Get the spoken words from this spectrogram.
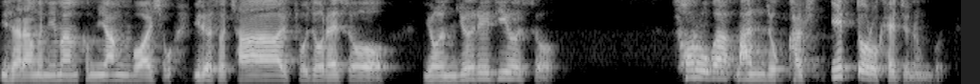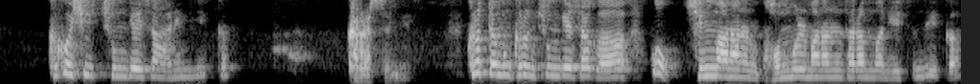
이 사람은 이만큼 양보하시고 이래서 잘 조절해서 연결이 되어서 서로가 만족할 수 있도록 해주는 것. 그것이 중개사 아닙니까? 그렇습니다. 그렇다면 그런 중개사가 꼭 집만 하는 건물만 하는 사람만 있습니까?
